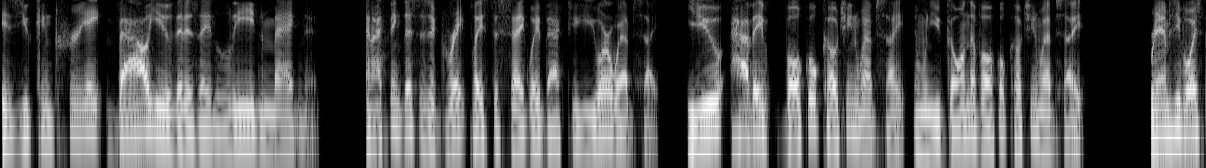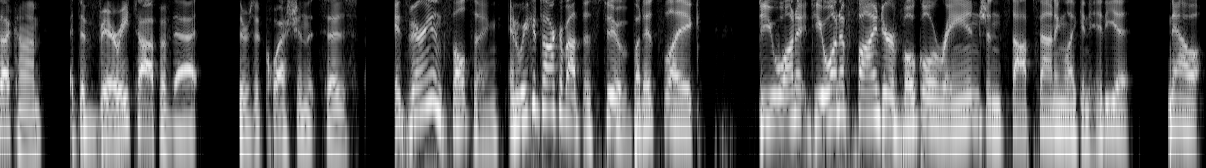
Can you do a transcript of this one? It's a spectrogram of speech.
is you can create value that is a lead magnet. And I think this is a great place to segue back to your website. You have a vocal coaching website. And when you go on the vocal coaching website, ramseyvoice.com, at the very top of that, there's a question that says, It's very insulting, and we could talk about this too. But it's like, do you want to do you want to find your vocal range and stop sounding like an idiot? Now,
